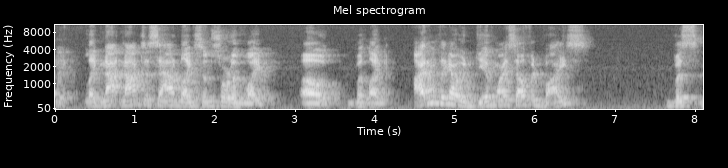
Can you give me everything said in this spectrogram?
like, like not not to sound like some sort of like oh but like i don't think i would give myself advice bes-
